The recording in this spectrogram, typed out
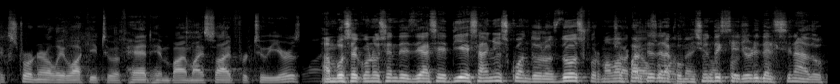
extraordinarily lucky to have had him by my side for two years. Ambos se conocen desde hace 10 años cuando los dos formaban parte de la Comisión de Exteriores del Senado.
